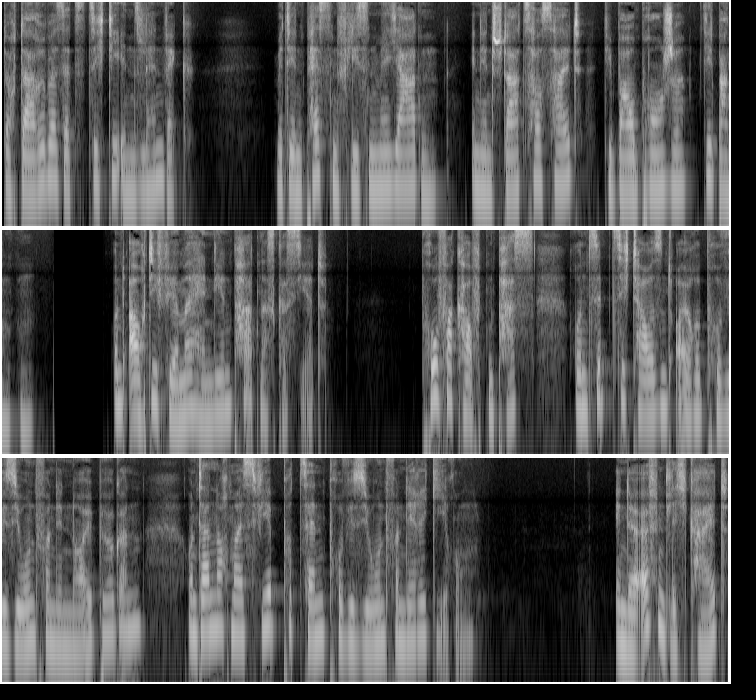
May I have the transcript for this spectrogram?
Doch darüber setzt sich die Insel hinweg. Mit den Pässen fließen Milliarden in den Staatshaushalt, die Baubranche, die Banken. Und auch die Firma Handy Partners kassiert. Pro verkauften Pass rund 70.000 Euro Provision von den Neubürgern und dann nochmals 4% Provision von der Regierung. In der Öffentlichkeit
